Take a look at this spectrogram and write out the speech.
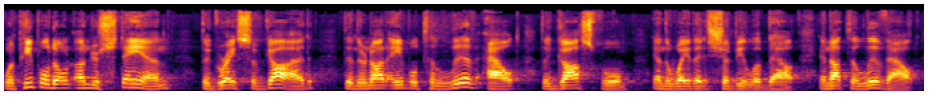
When people don't understand the grace of God, then they're not able to live out the gospel in the way that it should be lived out and not to live out.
